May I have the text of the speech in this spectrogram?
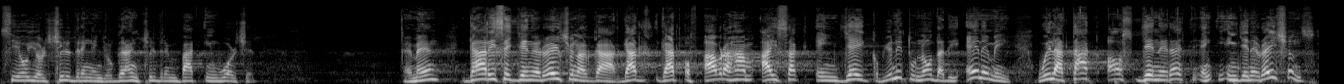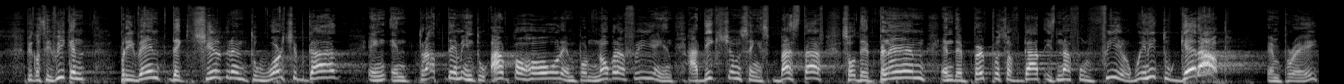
see all your children and your grandchildren back in worship? Amen. God is a generational God, God, God of Abraham, Isaac, and Jacob. You need to know that the enemy will attack us genera- in generations. Because if we can prevent the children to worship God and, and trap them into alcohol and pornography and addictions and bad stuff, so the plan and the purpose of God is not fulfilled. We need to get up and pray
